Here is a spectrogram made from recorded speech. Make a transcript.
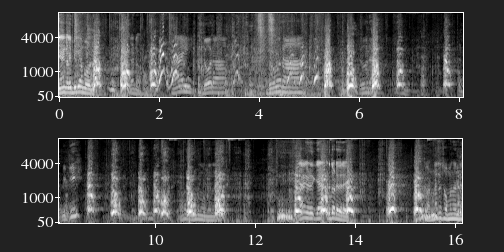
ഞാൻ കളിപ്പിക്കാൻ പോകട്ടോ കേട്ടോ? Hi Dora Dora Dora Mickey നോക്കുന്നത്. ഞാൻ ഞാൻ വരെ കണ്ണൊക്കെ ചുമന്നല്ല?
